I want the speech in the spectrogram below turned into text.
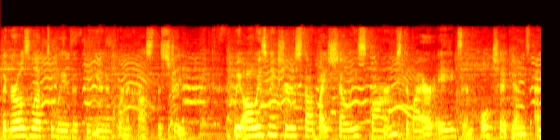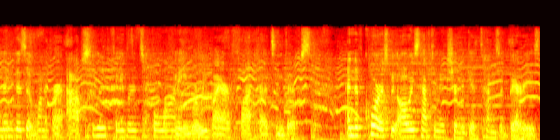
The girls love to wave at the unicorn across the street. We always make sure to stop by Shelley's Farms to buy our eggs and whole chickens, and then visit one of our absolute favorites, Bolani, where we buy our flatbreads and dips. And of course, we always have to make sure we get tons of berries.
